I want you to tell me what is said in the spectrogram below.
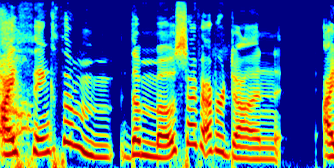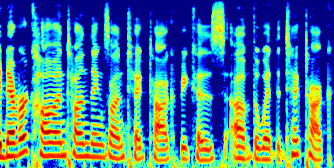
I think the the most I've ever done. I never comment on things on TikTok because of the way the TikTok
